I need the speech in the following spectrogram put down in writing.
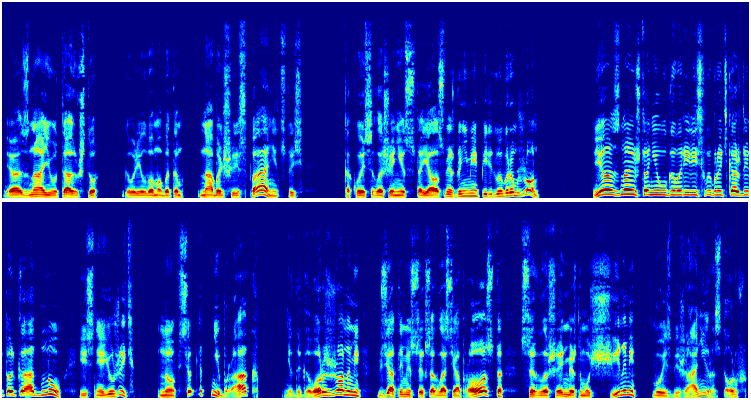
Я знаю также, что говорил вам об этом набольший испанец, то есть какое соглашение состоялось между ними перед выбором жен. Я знаю, что они уговорились выбрать каждый только одну и с нею жить, но все-таки это не брак, не договор с женами, взятыми с их согласия, а просто соглашение между мужчинами во избежании раздоров.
